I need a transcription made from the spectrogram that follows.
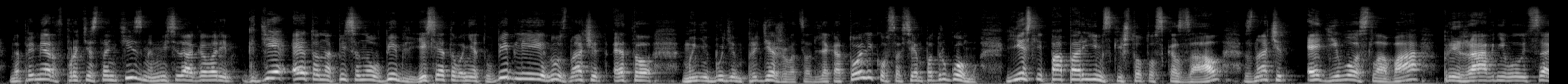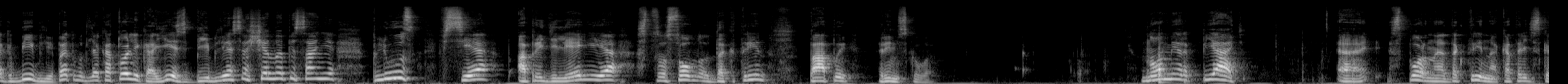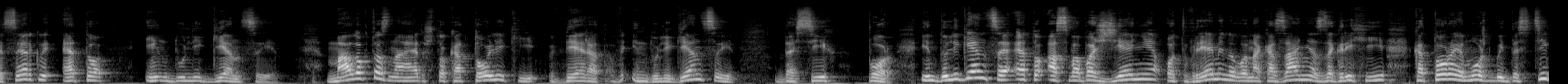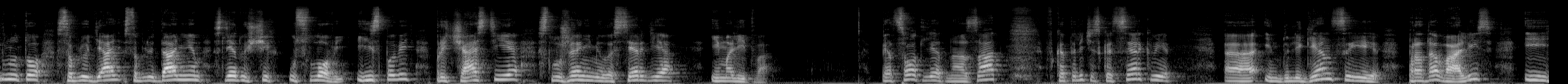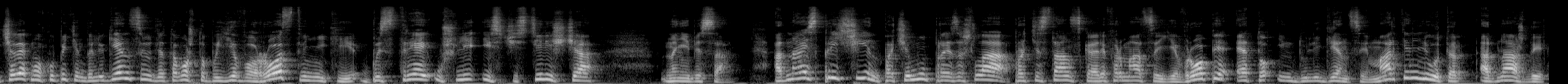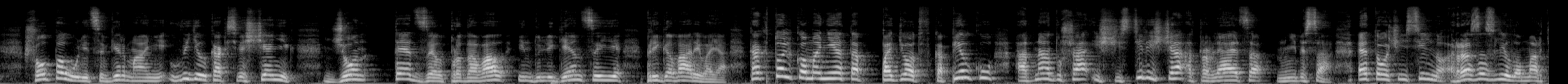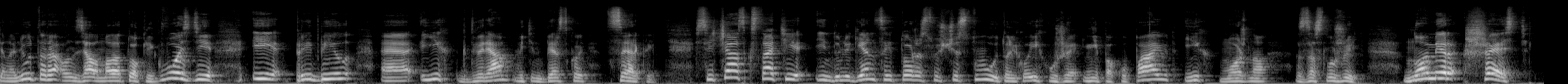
Например, в протестантизме мы всегда говорим, где это написано в Библии. Если этого нет в Библии, ну, значит, это мы не будем придерживаться. Для католиков совсем по-другому. Если Папа Римский что-то сказал, значит, его слова приравниваются к Библии. Поэтому для католика есть Библия, Священное Писание, плюс все определения стосовно доктрин Папы Римского. Номер пять. Э, спорная доктрина католической церкви – это индулигенции. Мало кто знает, что католики верят в индулигенции до сих пор. Индулигенция – это освобождение от временного наказания за грехи, которое может быть достигнуто соблюданием следующих условий. Исповедь, причастие, служение милосердия и молитва. 500 лет назад в католической церкви э, индулигенции продавались, и человек мог купить индулигенцию для того, чтобы его родственники быстрее ушли из чистилища на небеса. Одна из причин, почему произошла протестантская реформация в Европе, это индулигенции. Мартин Лютер однажды шел по улице в Германии увидел, как священник Джон Тедзел продавал индулигенции, приговаривая, как только монета падет в копилку, одна душа из чистилища отправляется на небеса. Это очень сильно разозлило Мартина Лютера, он взял молоток и гвозди и прибил э, их к дверям Виттенбергской церкви. Сейчас, кстати, индулигенции тоже существуют, только их уже не покупают, их можно заслужить. Номер шесть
